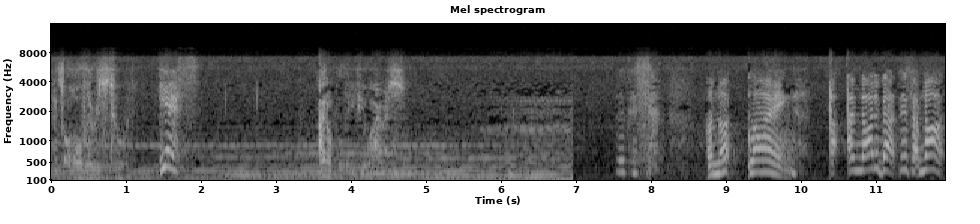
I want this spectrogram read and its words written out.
That's all there is to it? Yes. I don't believe you, Iris. Lucas, I'm not lying. I I'm not about this. I'm not.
